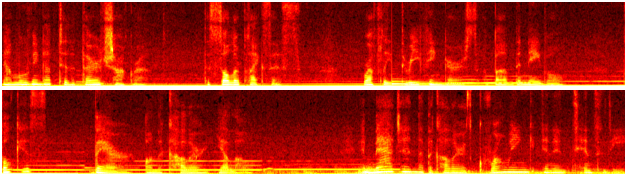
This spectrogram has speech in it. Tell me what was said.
Now, moving up to the third chakra, the solar plexus roughly three fingers above the navel, focus there on the color yellow. Imagine that the color is growing in intensity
